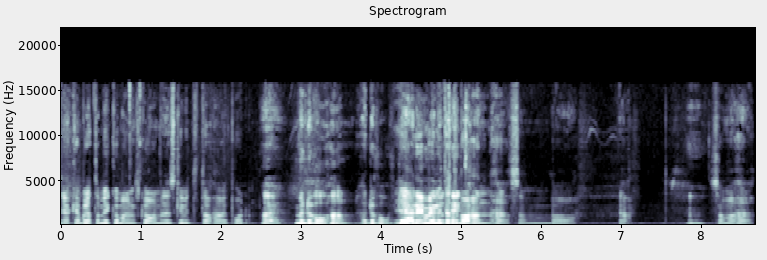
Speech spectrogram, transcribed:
Jag kan berätta mycket om Magnus Grahn, men det ska vi inte ta här i podden. Nej, men det var han. Ja, det var Ja, det är möjligt jag att det var han här som var som var här.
